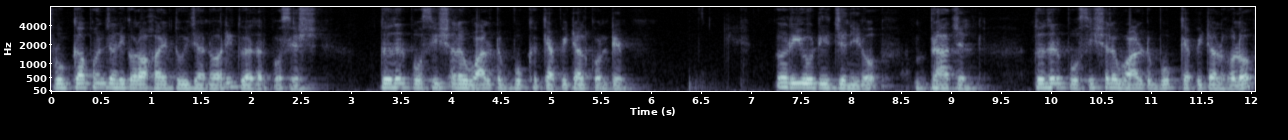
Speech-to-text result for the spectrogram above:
প্রজ্ঞাপন জারি করা হয় দুই জানুয়ারি দুই হাজার পঁচিশ। দুই হাজার পঁচিশ সালে ওয়ার্ল্ড বুক ক্যাপিটাল কোনটি? Rio de Janeiro, Brazil. দু হাজার পঁচিশ সালে ওয়ার্ল্ড বুক ক্যাপিটাল হলো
